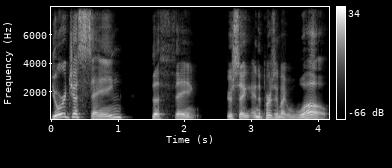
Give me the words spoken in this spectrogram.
you're just saying the thing. You're saying, and the person like, whoa,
